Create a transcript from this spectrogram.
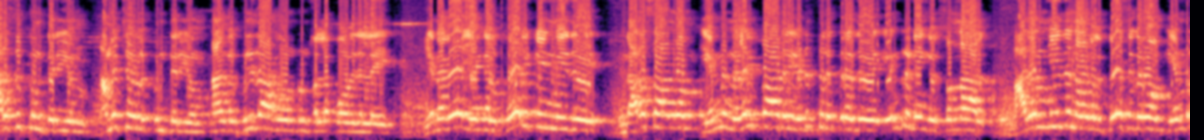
அரசுக்கும் தெரியும் அமைச்சர்களுக்கும் தெரியும். நாங்கள் புதிதாக ஒன்றும் சொல்ல போவதில்லை. எனவே எங்கள் கோரிக்கையின் மீது இந்த அரசாங்கம் என்ன நிலைப்பாடு எடுத்திருக்கிறது என்று நீங்கள் சொன்னால் அதன் மீது நாங்கள் பேசுகிறோம் என்ற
